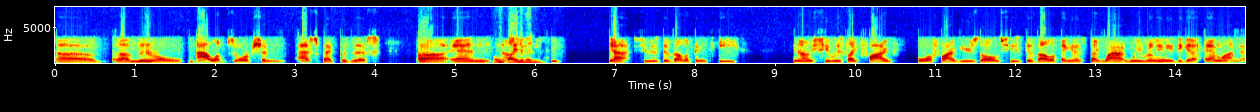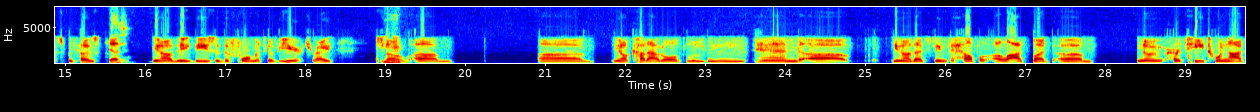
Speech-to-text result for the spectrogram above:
uh, uh, mineral malabsorption aspect of this. Uh, and you know, vitamin. yeah, she was developing teeth. You know, she was like five, four, five years old. She's developing, and it's like, wow, we really need to get a handle on this because yes, you know, the, these are the formative years, right? So, mm-hmm. um, uh, you know, cut out all gluten and uh, you know, that seemed to help a lot. But, um, you know, her teeth were not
